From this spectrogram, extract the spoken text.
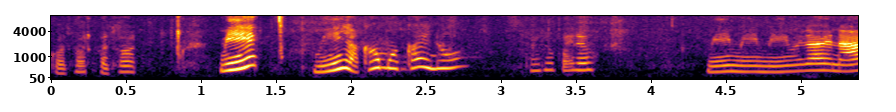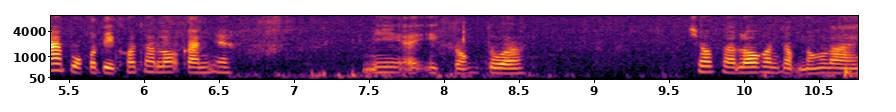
ขอโทษขอโทษมีมีอย่าเข้ามาใกล้น้อง ไปเร็วไปเร็วมีมีมีไม่ได้นะ ปกติเขาทะเลาะกันเนี่ยมีไออีกสองตัว ชอบทะเลาะกันกับน้องลาย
